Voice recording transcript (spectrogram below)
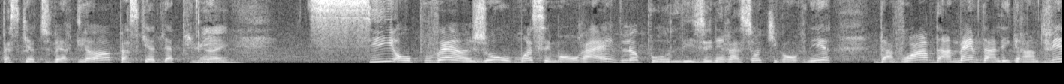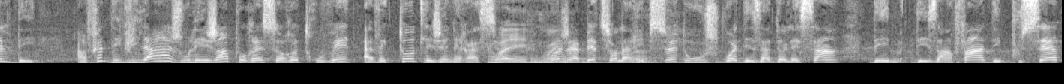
parce qu'il y a du verglas, parce qu'il y a de la pluie. Si on pouvait un jour, moi, c'est mon rêve, pour les générations qui vont venir, d'avoir, même dans les grandes villes, des, en fait, des villages où les gens pourraient se retrouver avec toutes les générations. Moi, j'habite sur la rive sud où je vois des adolescents, des, des, enfants, des poussettes,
